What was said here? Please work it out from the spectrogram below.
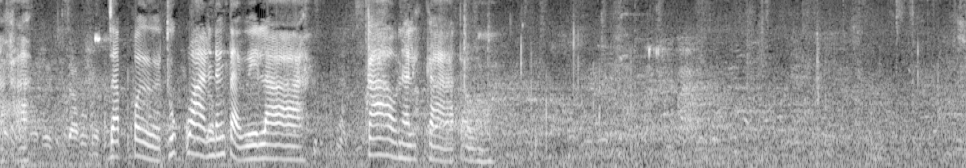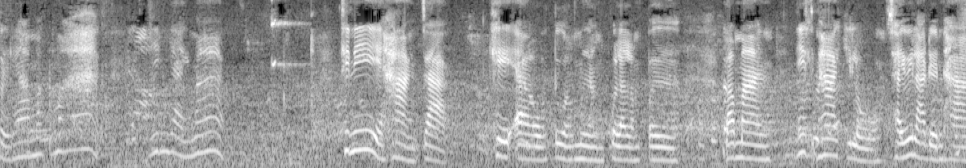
นะคะ จะเปิดทุกวันตั้งแต่เวลา 9 นาฬิกาตรงสวยงามมาก ๆ ยิ่งใหญ่มาก ที่นี่ห่างจาก KL ตัวเมืองกัวลาลัมเปอร์ ประมาณ 25 กิโล ใช้เวลาเดินทาง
